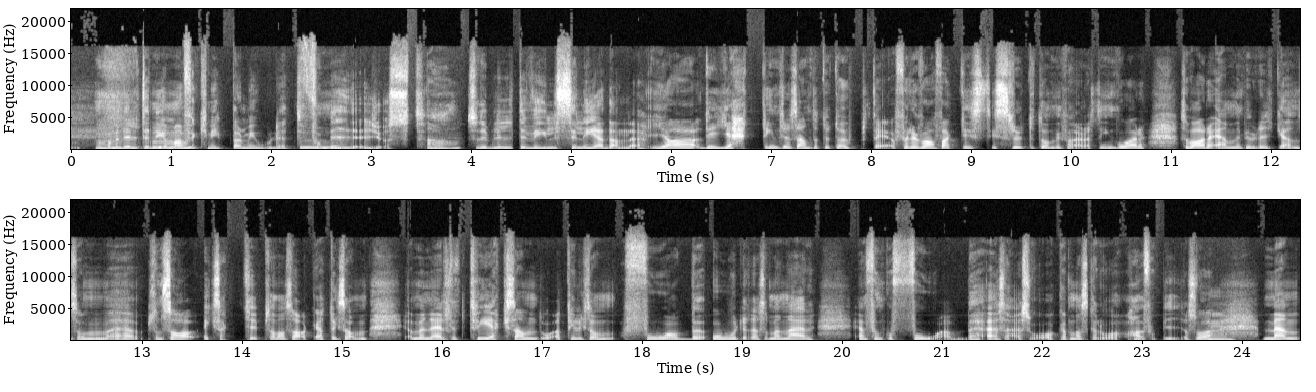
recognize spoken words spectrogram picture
ja, men det är lite det mm. man förknippar med ordet mm. fobi just. Ja. Så det blir lite vilseledande. Ja, det är jätteintressant att du tar upp det. För det var faktiskt i slutet av min föreläsning igår, så var det en i publiken som, eh, som sa exakt typ samma sak. Att liksom, ja, men är lite tveksam då till liksom fob-ordet. Alltså man är en funkofob. Eh, så här, så, och att man ska då ha en fobi och så. Mm. Men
